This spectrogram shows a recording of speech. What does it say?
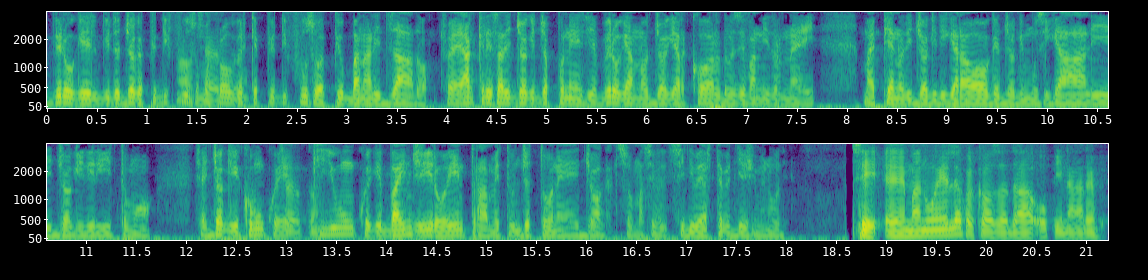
È vero che il videogioco è più diffuso, no, certo. ma proprio perché è più diffuso è più banalizzato. Cioè anche le sale giochi giapponesi è vero che hanno giochi hardcore dove si fanno i tornei, ma è pieno di giochi di karaoke, giochi musicali, giochi di ritmo. Cioè giochi che comunque certo. chiunque che va in giro entra, mette un gettone e gioca, insomma, si, si diverte per 10 minuti. Sì, Emanuele ha qualcosa da opinare?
